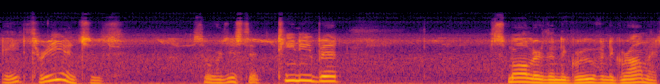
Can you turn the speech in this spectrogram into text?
eight three inches. So we're just a teeny bit smaller than the groove and the grommet.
